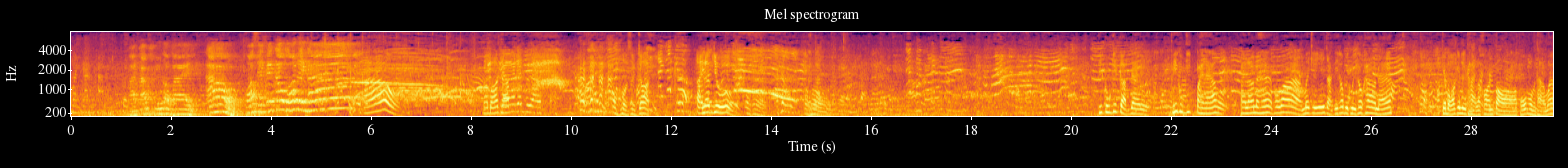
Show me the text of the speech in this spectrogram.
เหมือนกันค่ะมาครับคิวต่อไปอ้าวขอเสียงให้เต้าบอสเลยครับอ้าวตาบอสครับ โอ้โห สุดยอด I love you โอ้โห โอ้โห พี่กุ๊กกิ๊กกลับยัง พี่กุ๊กกิ๊กไปแล้ว ไปแล้วนะฮะ เพราะว่าเมื่อกี้จากที่เข้าไปคุยคร่าวๆนะ แกบอกว่าแกมีถ่ายละครต่อผมผมถามว่า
